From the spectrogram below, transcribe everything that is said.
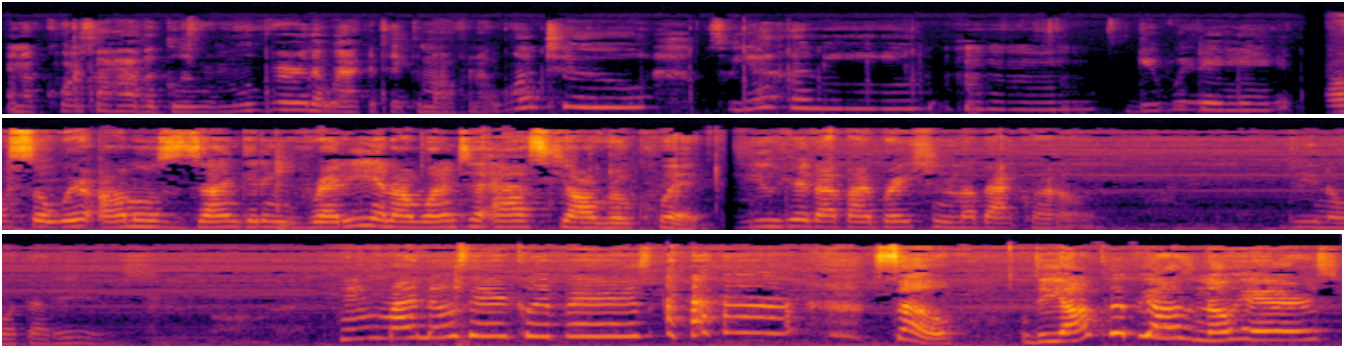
And of course I have a glue remover. That way I can take them off when I want to. So yeah, honey, get with it. Also, we're almost done getting ready. And I wanted to ask y'all real quick. Do you hear that vibration in the background? Do you know what that is? Hmm, my nose hair clippers. so, do y'all clip y'all's nose hairs?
